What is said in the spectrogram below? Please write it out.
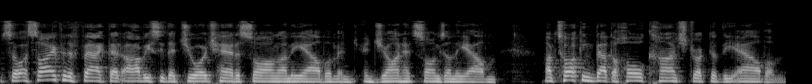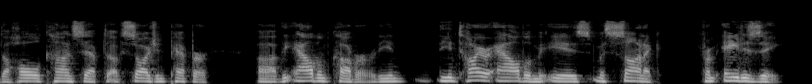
So aside from the fact that obviously that George had a song on the album and, and John had songs on the album, I'm talking about the whole construct of the album, the whole concept of Sergeant Pepper, uh, the album cover, the the entire album is Masonic from A to Z.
